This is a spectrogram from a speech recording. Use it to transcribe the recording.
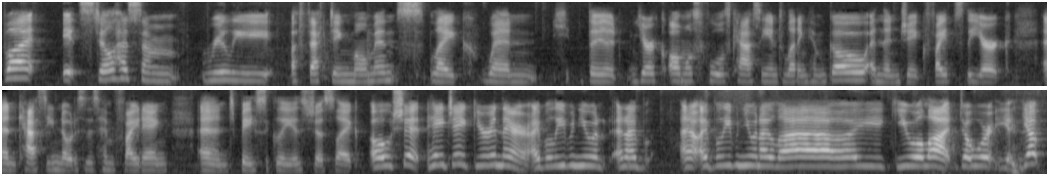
But it still has some really affecting moments, like when he, the Yeerk almost fools Cassie into letting him go, and then Jake fights the Yeerk, and Cassie notices him fighting, and basically is just like, "Oh shit! Hey Jake, you're in there. I believe in you, and, and I, I I believe in you, and I like you a lot. Don't worry. Y- yep,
